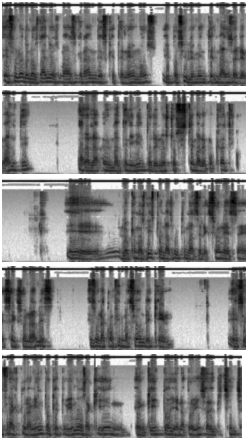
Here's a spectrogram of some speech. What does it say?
es uno de los daños más grandes que tenemos y posiblemente el más relevante para la, el mantenimiento de nuestro sistema democrático. Eh, lo que hemos visto en las últimas elecciones eh, seccionales es una confirmación de que ese fracturamiento que tuvimos aquí en, en, Quito y en la provincia de Pichincha,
